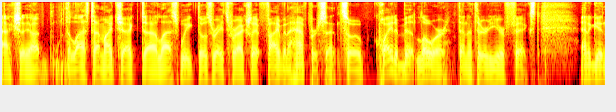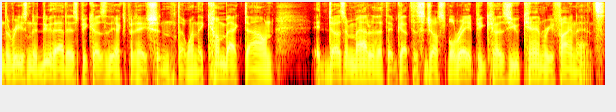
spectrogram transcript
Actually, uh, the last time I checked uh, last week, those rates were actually at five and a half percent, so quite a bit lower than a 30-year fixed. And again, the reason to do that is because of the expectation that when they come back down, it doesn't matter that they've got this adjustable rate because you can refinance.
